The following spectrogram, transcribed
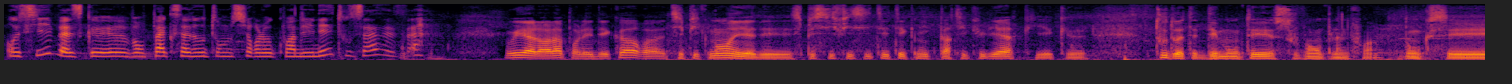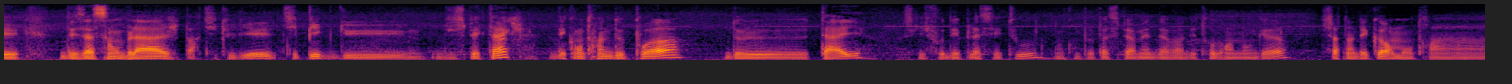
aussi parce que pour pas que ça nous tombe sur le coin du nez, tout ça, c'est ça? Oui, alors là pour les décors, euh, typiquement il y a des spécificités techniques particulières qui est que tout doit être démonté souvent en plein de fois. Donc c'est des assemblages particuliers typiques du, spectacle, des contraintes de poids, de taille, parce qu'il faut déplacer tout, donc on ne peut pas se permettre d'avoir des trop grandes longueurs. Certains décors montrent à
